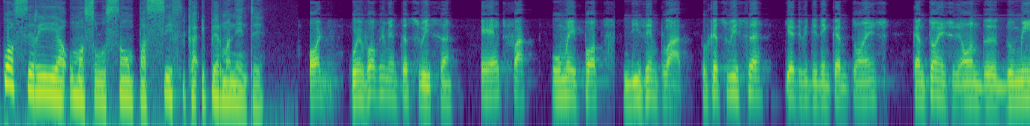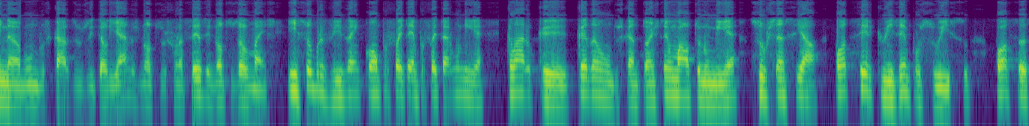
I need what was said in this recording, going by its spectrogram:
qual seria uma solução pacífica e permanente? Olhe, o envolvimento da Suíça é de facto uma hipótese de exemplar, porque a Suíça é dividida em cantões, cantões onde domina um dos casos italianos, noutros os franceses e noutros os alemães, e sobrevivem com perfeita, em perfeita harmonia. Claro que cada um dos cantões tem uma autonomia substancial. Pode ser que o exemplo suíço possa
